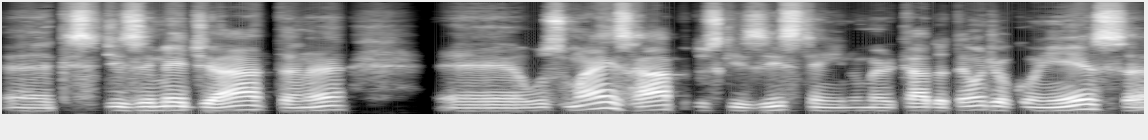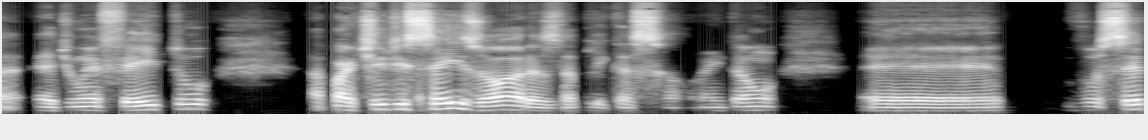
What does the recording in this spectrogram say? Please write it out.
é, que se diz imediata, né? É, os mais rápidos que existem no mercado, até onde eu conheça, é de um efeito a partir de seis horas da aplicação. Né? Então, é, você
